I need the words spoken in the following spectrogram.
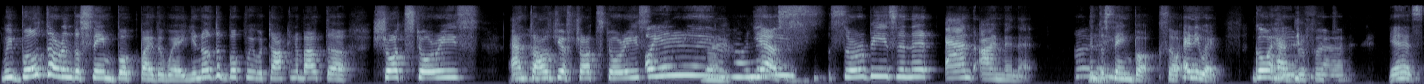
we both are in the same book, by the way. You know the book we were talking about, the short stories, uh-huh. anthology of short stories? Oh, yeah, yeah, yeah. Right. Oh, yes, Surabhi's in it, and I'm in it, oh, in nice. the same book. So, anyway, go ahead, Rifat. Yes.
